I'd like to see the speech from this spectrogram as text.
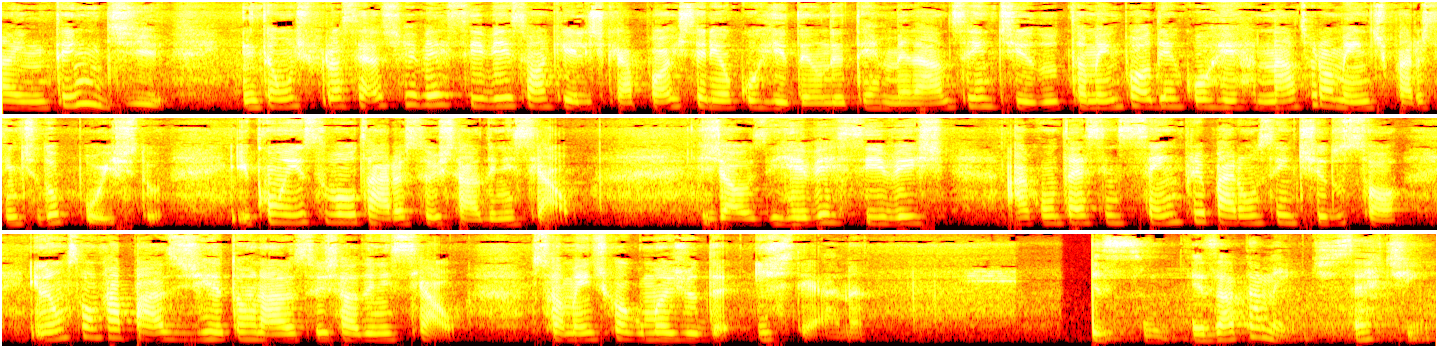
Ah, entendi. Então, os processos reversíveis são aqueles que, após terem ocorrido em um determinado sentido, também podem ocorrer naturalmente para o sentido oposto, e com isso voltar ao seu estado inicial. Já os irreversíveis acontecem sempre para um sentido só, e não são capazes de retornar ao seu estado inicial, somente com alguma ajuda externa. Isso, exatamente, certinho.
